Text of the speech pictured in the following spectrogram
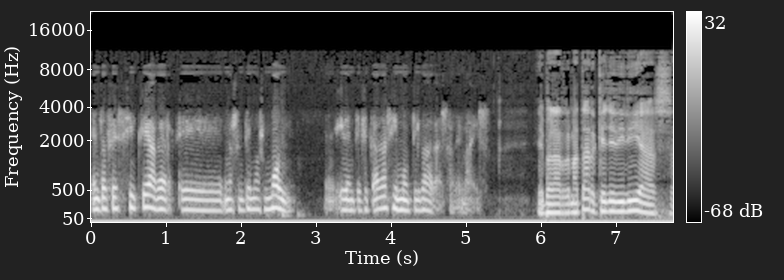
entonces sí que, a ver, eh, nos sentimos moi identificadas e motivadas, ademais. E para rematar, que lle dirías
